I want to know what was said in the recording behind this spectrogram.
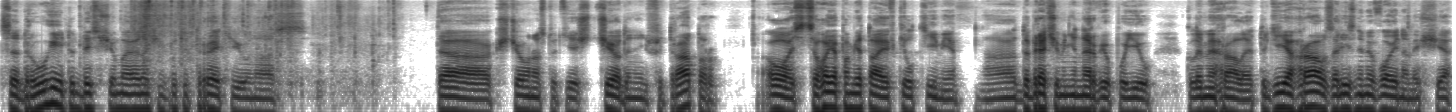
Це другий. Тут десь ще має значить, бути третій у нас. Так, що у нас тут є? Ще один інфільтратор. Ось, цього я пам'ятаю в кілтімі. Е, Добряче мені нервів поїв, коли ми грали. Тоді я грав залізними воїнами ще.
